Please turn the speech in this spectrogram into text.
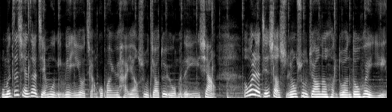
我们之前在节目里面也有讲过关于海洋塑胶对于我们的影响。而为了减少使用塑胶呢，很多人都会以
